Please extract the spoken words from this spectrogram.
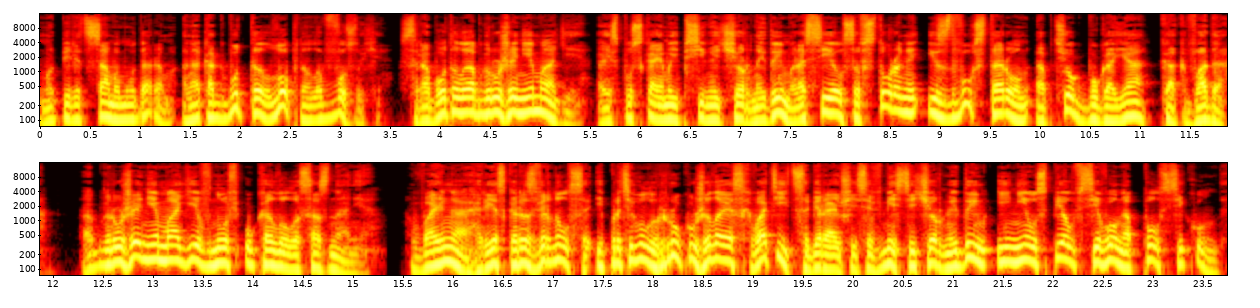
но перед самым ударом она как будто лопнула в воздухе. Сработало обнаружение магии, а испускаемый псиной черный дым рассеялся в стороны и с двух сторон обтек бугая, как вода. Обнаружение магии вновь укололо сознание. Война резко развернулся и протянул руку, желая схватить собирающийся вместе черный дым, и не успел всего на полсекунды,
